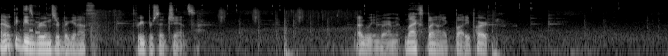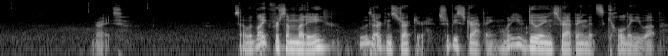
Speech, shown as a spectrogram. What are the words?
I don't think these rooms are big enough. 3% chance. Ugly environment. Lacks bionic body part. Alright. So I would like for somebody... Who's our constructor? Should be strapping. What are you doing, strapping, that's holding you up?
